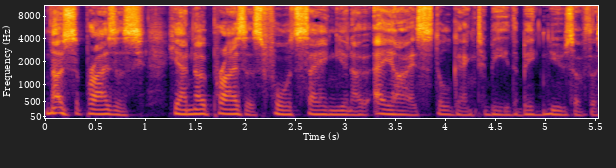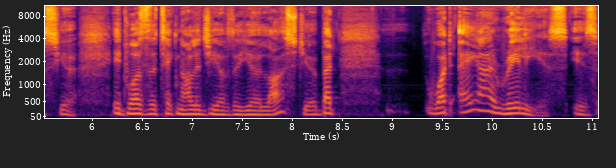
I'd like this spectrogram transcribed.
no surprises here, no prizes for saying, you know, AI is still going to be the big news of this year. It was the technology of the year last year, but what AI really is is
